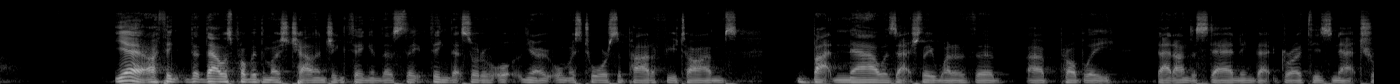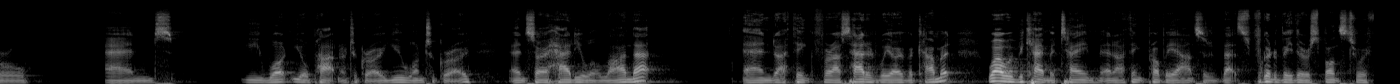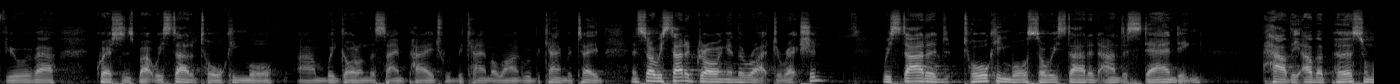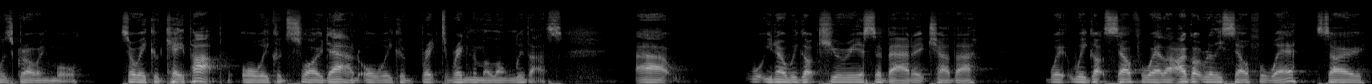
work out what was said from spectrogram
yeah i think that that was probably the most challenging thing and the thing that sort of you know almost tore us apart a few times but now is actually one of the uh, probably that understanding that growth is natural and you want your partner to grow, you want to grow. And so, how do you align that? And I think for us, how did we overcome it? Well, we became a team, and I think probably answered that's going to be the response to a few of our questions. But we started talking more. um, we got on the same page, we became aligned, we became a team. And so we started growing in the right direction. We started talking more, so we started understanding how the other person was growing more. So we could keep up, or we could slow down, or we could bring, them along with us. Uh, you know, we got curious about each other. We, we got self aware. Like I got really self aware. So,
